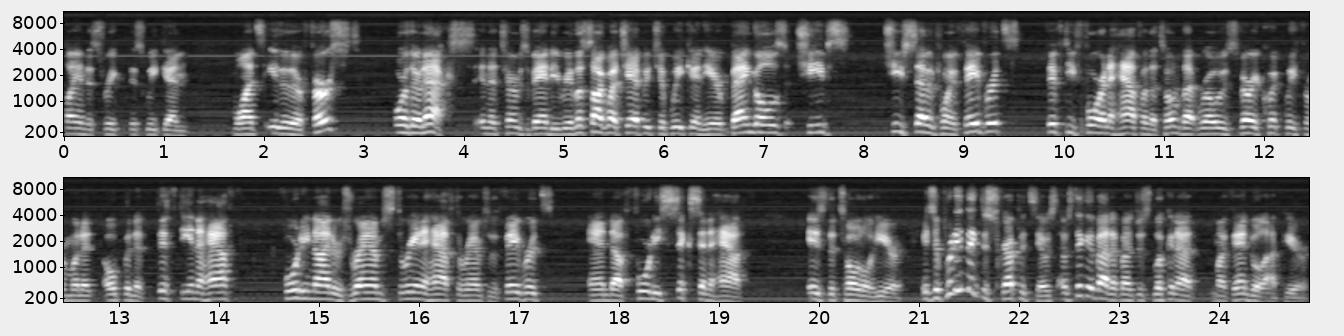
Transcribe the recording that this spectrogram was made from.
playing this week this weekend wants either their first or their next in the terms of Andy Reid. Let's talk about championship weekend here. Bengals, Chiefs. Chiefs seven point favorites, 54 and a half on the total. That rose very quickly from when it opened at 50 and a half. 49ers, Rams, three and a half. The Rams are the favorites and uh, 46 and a half is the total here. It's a pretty big discrepancy. I was, I was thinking about it by just looking at my FanDuel app here.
